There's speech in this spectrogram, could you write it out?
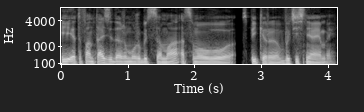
И эта фантазия даже может быть сама от самого спикера вытесняемой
